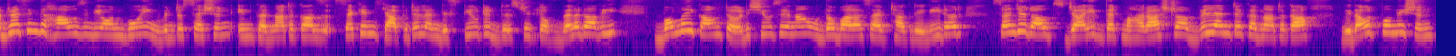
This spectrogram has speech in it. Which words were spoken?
Addressing the House in the ongoing winter session in Karnataka's second capital and disputed district of Belagavi, Bommai countered Shiv Sena Uddhav Balasaheb Thackeray leader Sanjay Raut's jibe that Maharashtra will enter Karnataka without permission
